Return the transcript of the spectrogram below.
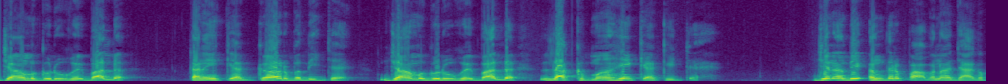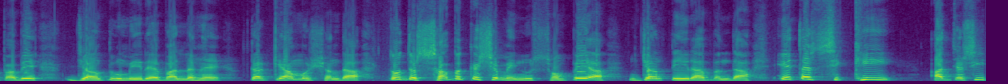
ਜਾਮ ਗੁਰੂ ਹੋਏ ਬਲ ਤਨੇ ਕਿਆ ਗਰ ਬਦੀਜੈ ਜਾਮ ਗੁਰੂ ਹੋਏ ਬਲ, ਲੱਖ ਮਾਹੇ ਕਿਆ ਕੀਜੈ। ਜਿਨ੍ਹਾਂ ਦੇ ਅੰਦਰ ਭਾਵਨਾ ਜਾਗ ਪਵੇ, ਜਾਂ ਤੂੰ ਮੇਰੇ ਬਲ ਹੈ, ਤਾਂ ਕਿਆ ਮੁਸ਼ੰਦਾ, ਤੁਧ ਸਭ ਕੁਛ ਮੈਨੂੰ ਸੌਂਪਿਆ, ਜਾਂ ਤੇਰਾ ਬੰਦਾ। ਇਹ ਤਾਂ ਸਿੱਖੀ, ਅੱਜ ਅਸੀਂ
